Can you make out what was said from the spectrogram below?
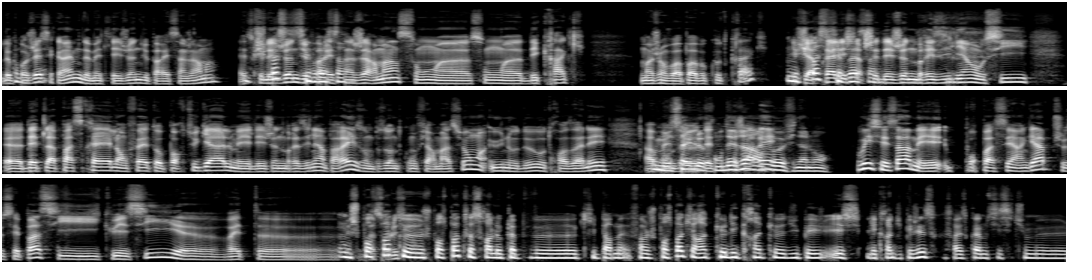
Le projet, c'est quand même de mettre les jeunes du Paris Saint-Germain. Est-ce que les jeunes du Paris Saint-Germain sont, euh, sont des cracks? Moi, j'en vois pas beaucoup de cracks. Et puis après, aller chercher des jeunes Brésiliens aussi, euh, d'être la passerelle en fait au Portugal. Mais les jeunes Brésiliens, pareil, ils ont besoin de confirmation, une ou deux ou trois années. Avant mais ça, ils le font déjà un peu finalement. Oui, c'est ça, mais pour passer un gap, je ne sais pas si QSI euh, va être. Euh, je pense pas que je pense pas que ce sera le club euh, qui permet. Enfin, je pense pas qu'il y aura que les cracks du PSG. Et les cracks du PSG, ça reste quand même si, si tu me.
